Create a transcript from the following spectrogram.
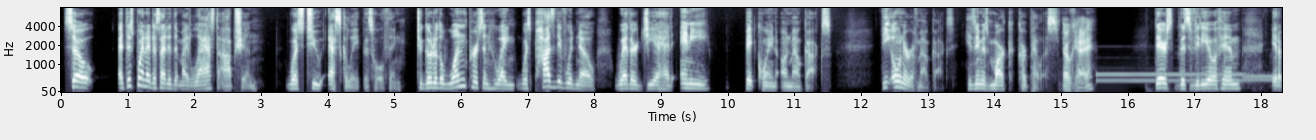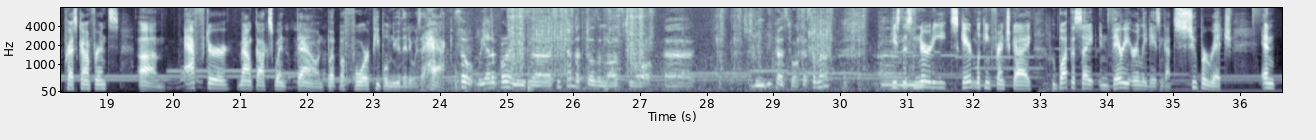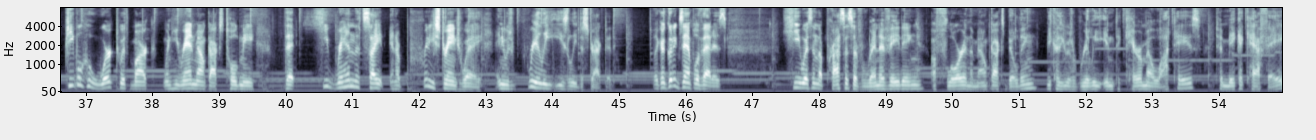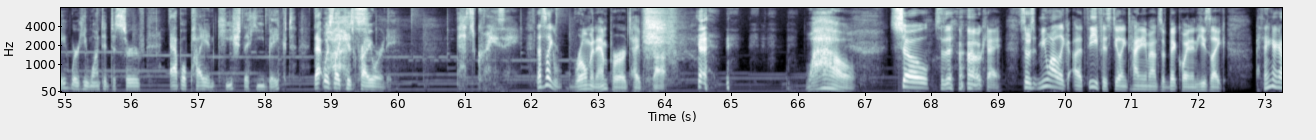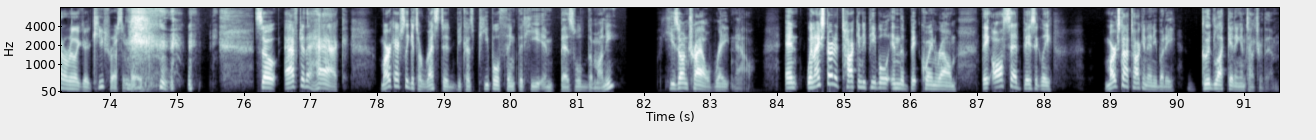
So at this point, I decided that my last option was to escalate this whole thing to go to the one person who I was positive would know whether Jia had any Bitcoin on Mt. Gox. The owner of Mt. Gox. His name is Mark Karpelès. Okay. There's this video of him at a press conference um, after Mt. Gox went down, but before people knew that it was a hack. So we had a problem with a system that does a lot to our uh, beacons to our customers. He's this Um, nerdy, scared looking French guy who bought the site in very early days and got super rich. And people who worked with Mark when he ran Mt. Gox told me that he ran the site in a pretty strange way and he was really easily distracted. Like a good example of that is he was in the process of renovating a floor in the Mount Gox building because he was really into caramel lattes to make a cafe where he wanted to serve apple pie and quiche that he baked. That was like his priority. That's crazy. That's like Roman emperor type stuff. wow. So, so the, okay. So meanwhile, like a thief is stealing tiny amounts of Bitcoin, and he's like, "I think I got a really good quiche recipe." So after the hack, Mark actually gets arrested because people think that he embezzled the money. He's on trial right now. And when I started talking to people in the Bitcoin realm, they all said basically, Mark's not talking to anybody. Good luck getting in touch with him.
